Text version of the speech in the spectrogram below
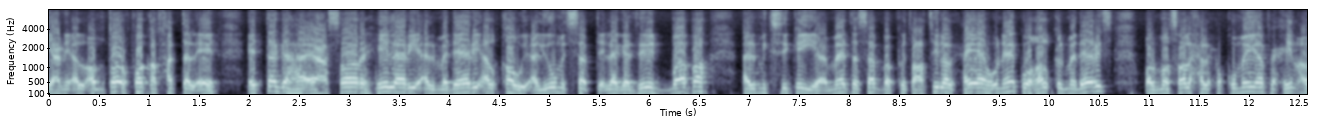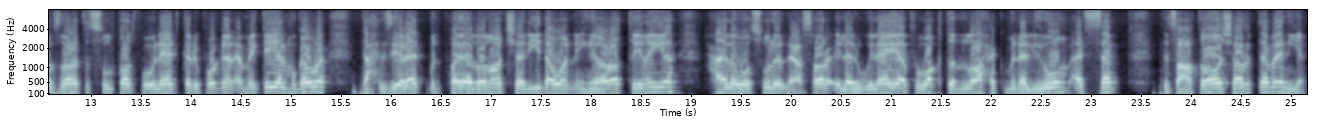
يعني الأمطار فقط حتى الآن. اتجه إعصار هيلاري المداري القوي اليوم السبت إلى جزيرة بابا المكسيكية. ما تسبب في تعطيل الحياة هناك وغلق المدارس والمصالح الحكومية في حين أصدرت السلطات في ولاية كاليفورنيا الأمريكية المجاورة تحذيرات من فيضانات شديدة وانهيارات طينية حال وصول الإعصار إلى الولاية في وقت لاحق من اليوم السبت 19 8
